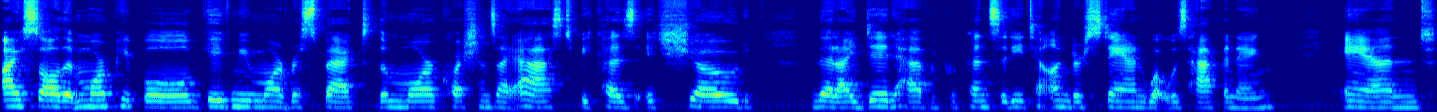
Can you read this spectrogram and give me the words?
I saw that more people gave me more respect the more questions I asked because it showed that I did have a propensity to understand what was happening and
